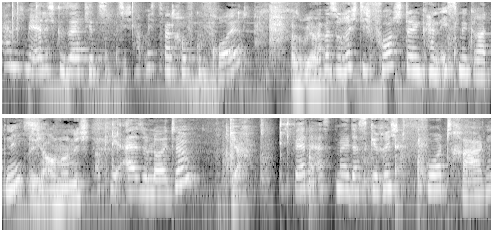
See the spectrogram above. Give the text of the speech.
kann ich mir ehrlich gesagt jetzt, ich habe mich zwar drauf gefreut, Also wir aber so richtig vorstellen kann ich es mir gerade nicht. ich auch noch nicht. Okay, also Leute, Ja. ich werde erstmal das Gericht vortragen.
